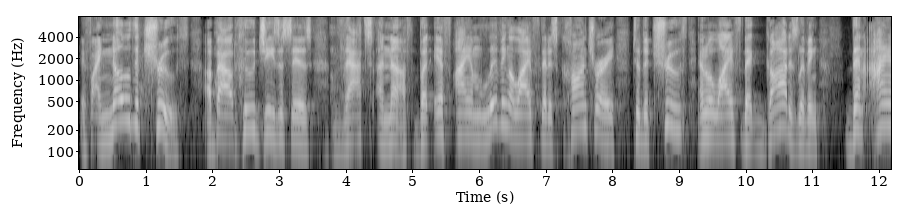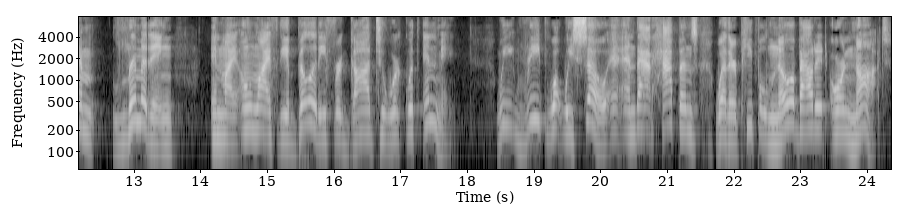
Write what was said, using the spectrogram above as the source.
If I know the truth about who Jesus is, that's enough. But if I am living a life that is contrary to the truth and the life that God is living, then I am limiting in my own life the ability for God to work within me. We reap what we sow, and that happens whether people know about it or not.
